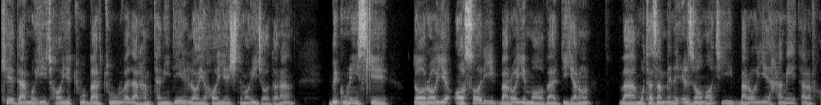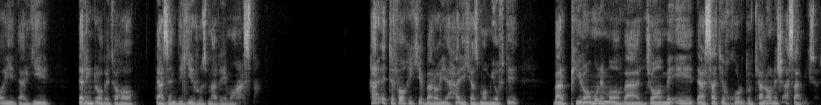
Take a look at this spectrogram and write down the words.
که در محیط های تو بر تو و در هم تنیده لایه های اجتماعی جا دارند به گونه است که دارای آثاری برای ما و دیگران و متضمن الزاماتی برای همه طرف های درگیر در این رابطه ها در زندگی روزمره ما هستند. هر اتفاقی که برای هر یک از ما میفته بر پیرامون ما و جامعه در سطح خرد و کلانش اثر می‌گذاره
